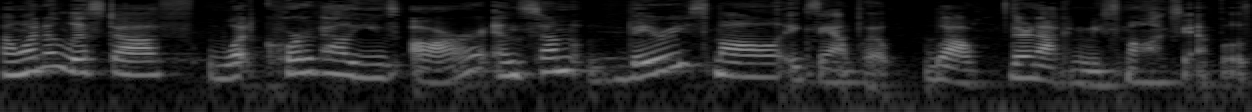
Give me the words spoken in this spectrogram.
I want to list off what core values are and some very small example. Well, they're not going to be small examples,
